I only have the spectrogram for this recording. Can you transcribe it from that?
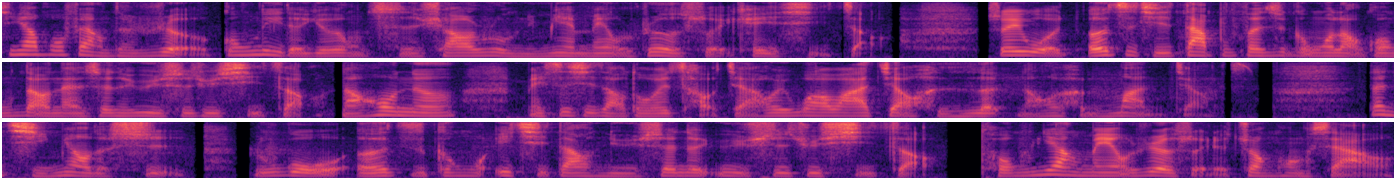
新加坡非常的热，公立的游泳池 shower room 里面没有热水可以洗澡，所以我儿子其实大部分是跟我老公到男生的浴室去洗澡。然后呢，每次洗澡都会吵架，会哇哇叫，很冷，然后很慢这样子。但奇妙的是，如果我儿子跟我一起到女生的浴室去洗澡，同样没有热水的状况下哦，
